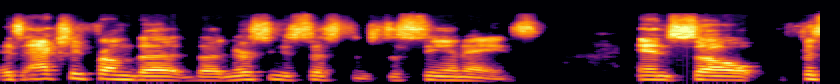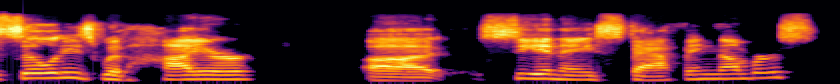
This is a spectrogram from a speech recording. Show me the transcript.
It's actually from the, the nursing assistants, the CNAs. And so facilities with higher uh, CNA staffing numbers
